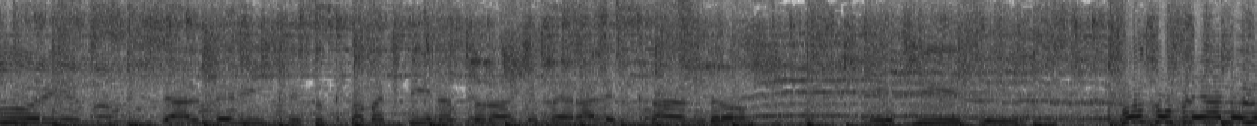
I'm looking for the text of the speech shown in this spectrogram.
Auguri dal Bevictis stamattina sono anche per Alessandro e Gigi. Buon compleanno al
